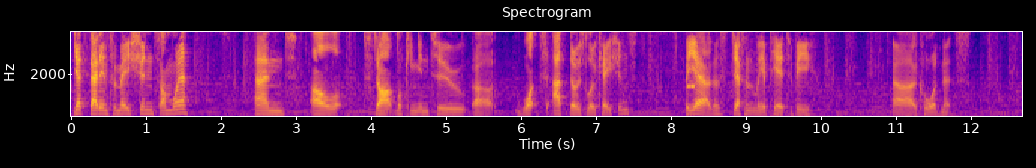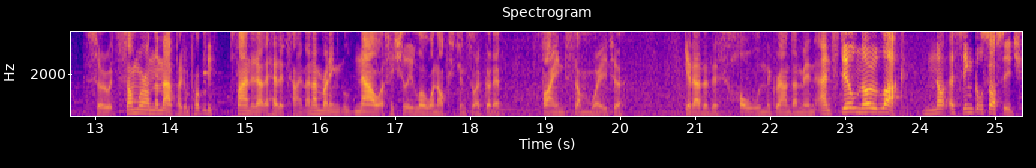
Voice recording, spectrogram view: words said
get that information somewhere, and I'll start looking into uh, what's at those locations. But yeah, those definitely appear to be uh, coordinates. So it's somewhere on the map. I can probably plan it out ahead of time. And I'm running now officially low on oxygen, so I've got to find some way to get out of this hole in the ground I'm in. And still no luck. Not a single sausage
